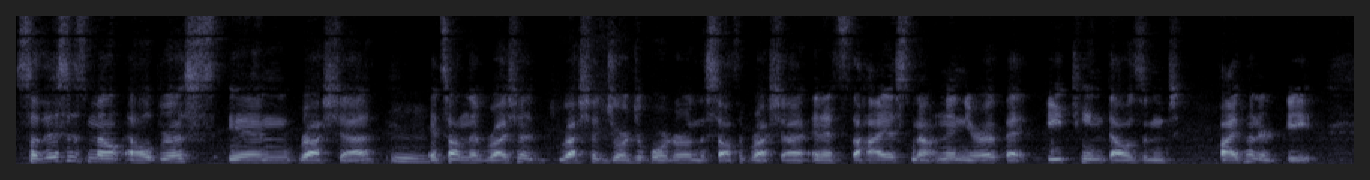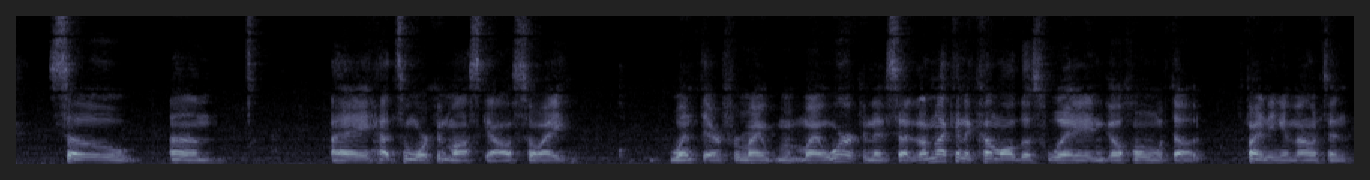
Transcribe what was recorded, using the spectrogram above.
So this is Mount Elbrus in Russia. Mm. It's on the Russia Russia Georgia border in the south of Russia, and it's the highest mountain in Europe at 18,500 feet. So um, I had some work in Moscow, so I went there for my my work, and I decided I'm not going to come all this way and go home without finding a mountain.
